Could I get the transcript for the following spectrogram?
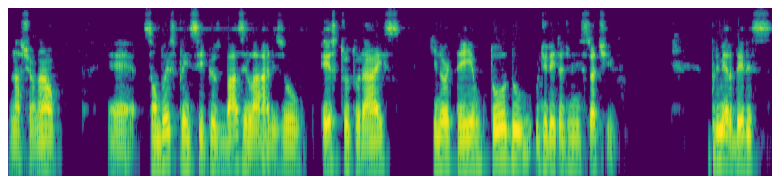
nacional, é, são dois princípios basilares ou estruturais que norteiam todo o direito administrativo. O primeiro deles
